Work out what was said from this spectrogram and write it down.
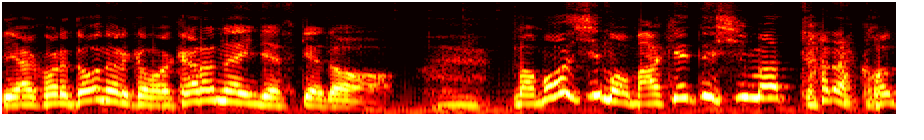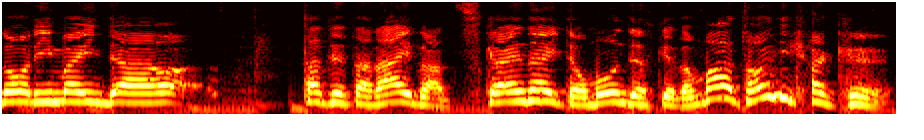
いやこれどうなるかわからないんですけど、まあもしも負けてしまったらこのリマインダー立てたライブは使えないと思うんですけど、まあとにかく、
